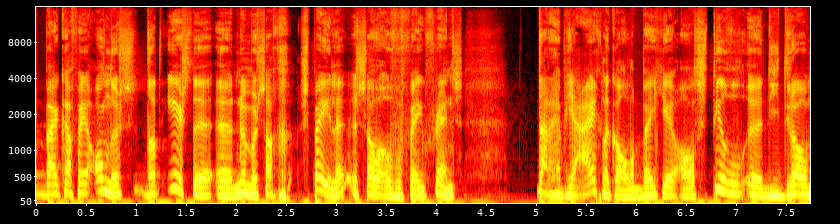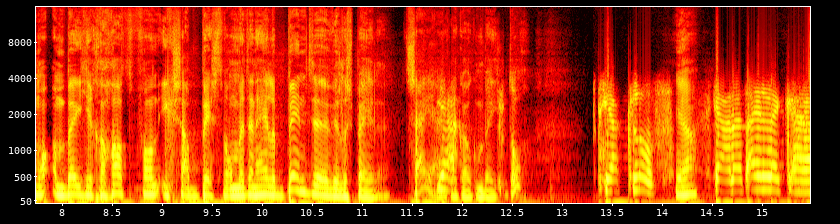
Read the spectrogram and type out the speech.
bij Café Anders... dat eerste nummer zag spelen, zo over Fake Friends. Daar heb je eigenlijk al een beetje al stil eh, die droom een beetje gehad... van ik zou best wel met een hele band eh, willen spelen. Dat zei je eigenlijk ook een beetje, toch? Ja, klopt. Ja. Ja, en uiteindelijk eh,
